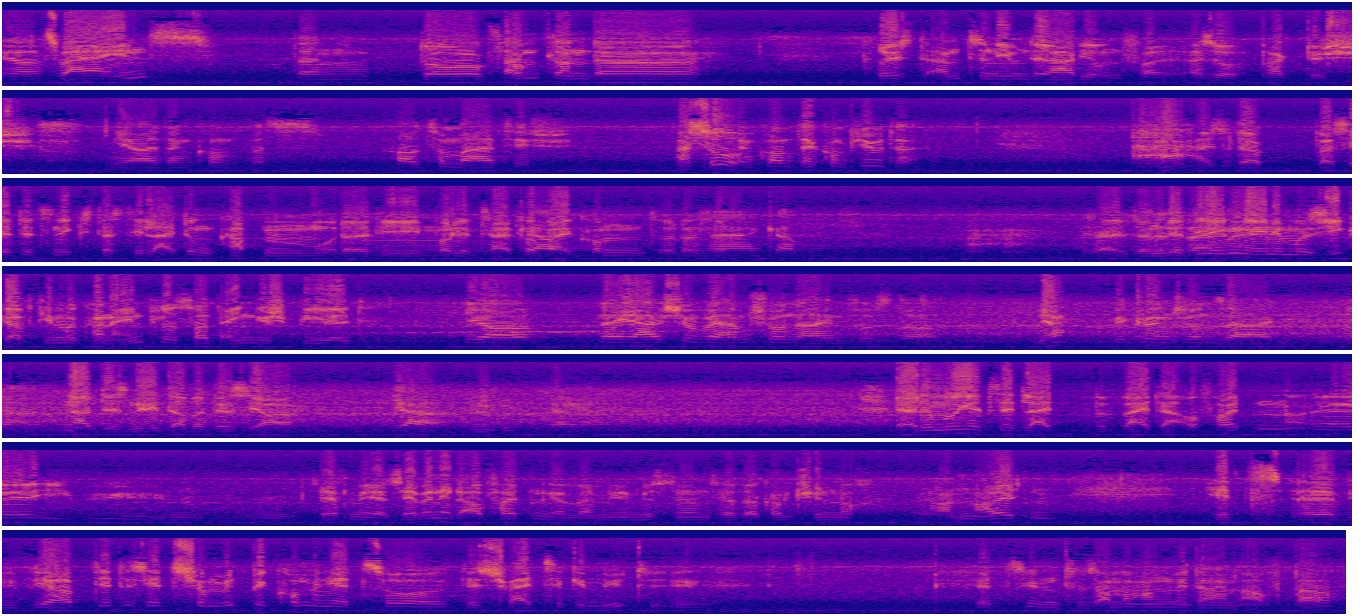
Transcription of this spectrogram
Ja. 2-1, Dann, da Zack. kommt dann der größt anzunehmende Radiounfall. Also praktisch. ja, dann kommt was automatisch. Ach so, Dann kommt der Computer. aha, also da passiert jetzt nichts, dass die Leitung kappen oder die Mm, Polizei vorbeikommt oder so. Nein, glaube nicht. Also, also dann wird irgendeine Musik, auf die man keinen Einfluss hat, eingespielt. Ja, naja, schon, wir haben schon Einfluss drauf. Ja, Wir können schon sagen. Ja, na das nicht, aber das ja. Ja, Mhm. ja, ja. Ja, du musst jetzt nicht weiter aufhalten. Äh, ich, ich darf mich ja selber nicht aufhalten, weil wir müssen uns ja da ganz schön noch ranhalten. Jetzt, äh, wie, wie habt ihr das jetzt schon mitbekommen, jetzt so das Schweizer Gemüt, äh, jetzt im Zusammenhang mit einem Aufbau?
